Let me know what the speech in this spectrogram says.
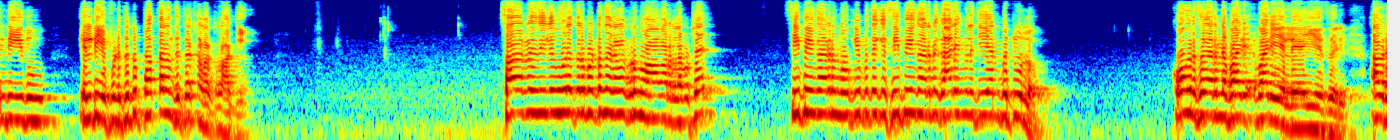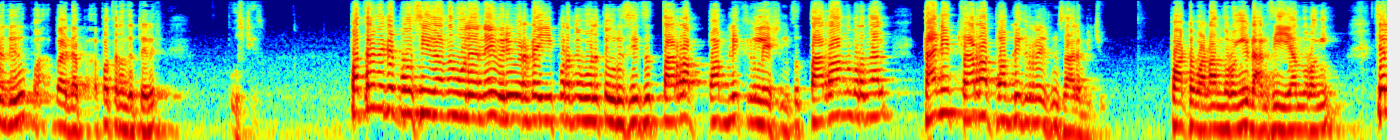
എന്ത് ചെയ്തു? എൽ ഡി എഫ് എടുത്തിട്ട് പത്തനംതിട്ട കളക്ടറാക്കി സാധാരണ രീതിയിൽ ദൂരത്ര പെട്ടെന്ന് കളക്ടറൊന്നും ആവാറില്ല. പക്ഷേ സി പി എംകാരൻ നോക്കിയപ്പോഴത്തേക്ക് സി പി എംകാരന് കാര്യങ്ങൾ ചെയ്യാൻ പറ്റുമല്ലോ. കോൺഗ്രസ്സുകാരന്റെ ഭാര്യ ഭാര്യയല്ലേ ഐ എസ് കാരി. അവരെന്ത് ചെയ്തു? പത്തനംതിട്ടയിൽ പോസ്റ്റ് ചെയ്തു. പത്തനംതിട്ട പോസ്റ്റ് ചെയ്തതെന്ന പോലെ തന്നെ ഇവർ ഇവരുടെ ഈ പറഞ്ഞ പോലത്തെ ഒരു സൈസ് തറ പബ്ലിക് റിലേഷൻസ് തറ എന്ന് പറഞ്ഞാൽ തനി തറ പബ്ലിക് റിലേഷൻസ് ആരംഭിച്ചു. പാട്ട് പാടാൻ തുടങ്ങി ഡാൻസ് ചെയ്യാൻ തുടങ്ങി. ചില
